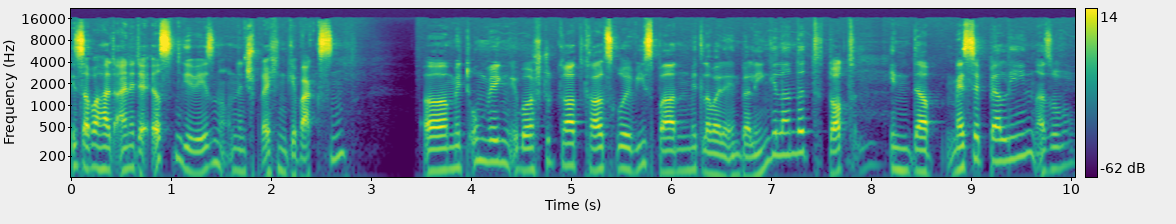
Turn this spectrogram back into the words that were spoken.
ist aber halt eine der ersten gewesen und entsprechend gewachsen. Äh, mit Umwegen über Stuttgart, Karlsruhe, Wiesbaden, mittlerweile in Berlin gelandet. Dort in der Messe Berlin, also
